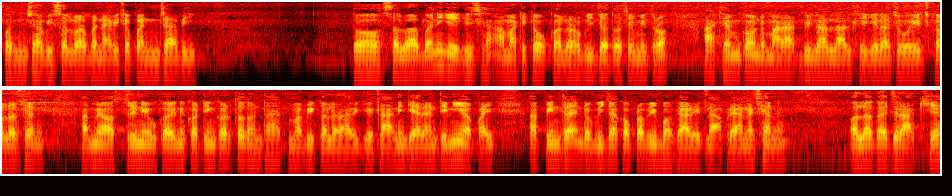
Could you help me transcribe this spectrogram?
પંજાબી સલવાર બનાવી છે, પંજાબી. તો સલવાર બની ગયેલી છે. આમાંથી કેવો કલર બી જતો છે મિત્રો. આઠ એમ કહું ને મારા હાથ બી લાલ લાલ થઈ ગયેલા. જો એ જ કલર છે ને. આ મેં અસ્ત્રીને એવું કરીને કટિંગ કરતો હતો ને હાથમાં બી કલર આવી ગયો. એટલે આની ગેરંટી નહીં અપાય. આ પિંધરાય ને તો બીજા કપડાં બી બગાડે. એટલે આપણે આને છે ને અલગ જ રાખીએ.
